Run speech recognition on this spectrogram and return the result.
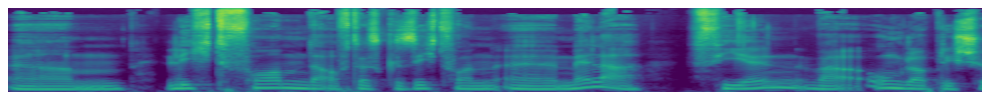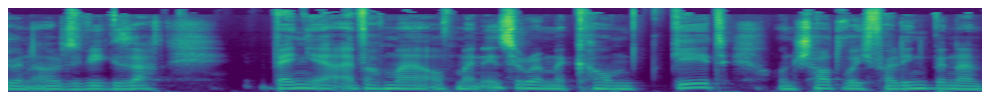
ähm, Lichtformen da auf das Gesicht von äh, Mella fielen, war unglaublich schön. Also wie gesagt, wenn ihr einfach mal auf meinen Instagram-Account geht und schaut, wo ich verlinkt bin, dann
